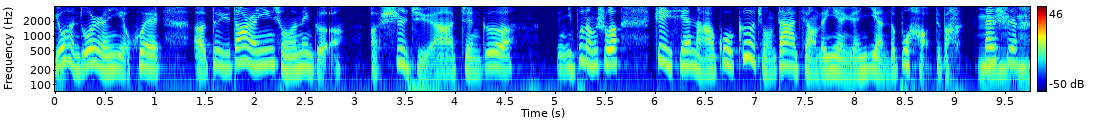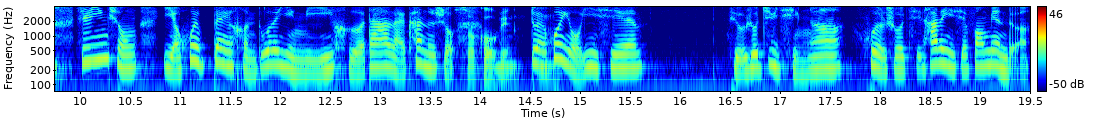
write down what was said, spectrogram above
有很多人也会呃，对于当然英雄的那个呃视觉啊，整个你不能说这些拿过各种大奖的演员演的不好，对吧？但是其实英雄也会被很多的影迷和大家来看的时候所诟病，对，会有一些，比如说剧情啊。或者说其他的一些方面的，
